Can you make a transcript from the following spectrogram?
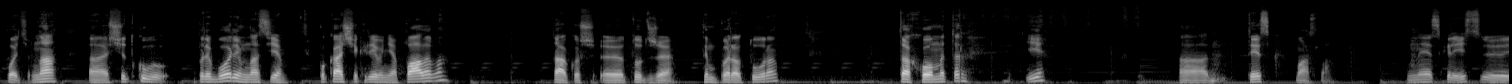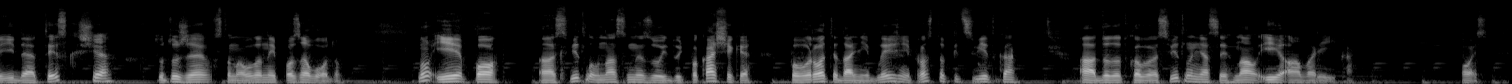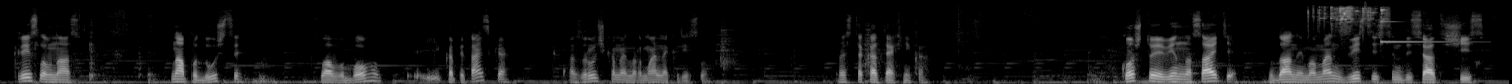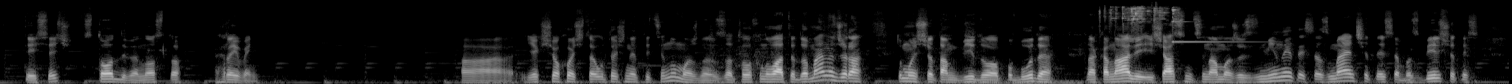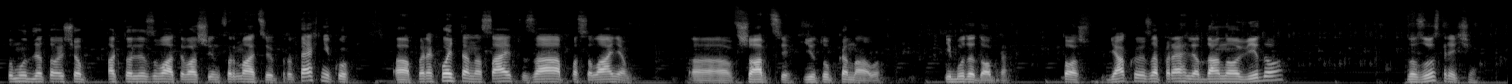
Потім на щитку приборів у нас є показчик рівня палива. Також е, тут же температура, тахометр і е, тиск масла. Не скрізь е, йде тиск ще, тут уже встановлений по заводу. Ну і по світлу у нас внизу йдуть показчики, повороти, дальній і ближній, просто підсвітка, а додаткове освітлення, сигнал і аварійка. Ось. Крісло в нас на подушці, слава Богу, і капітанське а з ручками нормальне крісло. Ось така техніка. Коштує він на сайті в даний момент 276 тисяч 190 гривень. Якщо хочете уточнити ціну, можна зателефонувати до менеджера, тому що там відео побуде на каналі, і часом ціна може змінитися, зменшитися або збільшитись. Тому для того, щоб актуалізувати вашу інформацію про техніку, переходьте на сайт за посиланням в шапці YouTube каналу. І буде добре. Тож, дякую за перегляд даного відео. До зустрічі!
